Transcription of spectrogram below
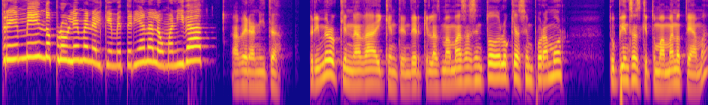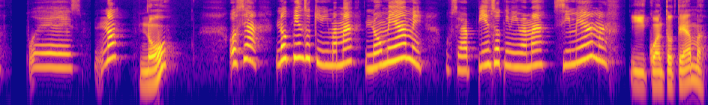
Tremendo problema en el que meterían a la humanidad. A ver, Anita, primero que nada hay que entender que las mamás hacen todo lo que hacen por amor. ¿Tú piensas que tu mamá no te ama? Pues no. ¿No? O sea, no pienso que mi mamá no me ame. O sea, pienso que mi mamá sí me ama. ¿Y cuánto te ama?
